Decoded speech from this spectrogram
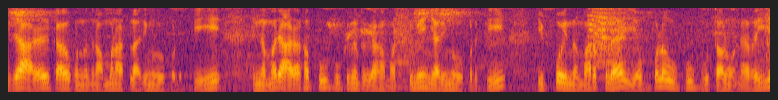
இதை அழகுக்காக கொண்டு வந்து நம்ம நாட்டில் அறிமுகப்படுத்தி இந்த மாதிரி அழகாக பூ பூக்குதுன்றதுக்காக மட்டுமே இங்கே அறிமுகப்படுத்தி இப்போது இந்த மரத்தில் எவ்வளவு பூ பூத்தாலும் நிறைய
